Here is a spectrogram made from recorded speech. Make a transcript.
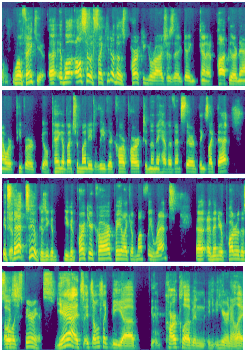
well, well, thank you. Uh, well, also, it's like you know those parking garages that are getting kind of popular now, where people are you know paying a bunch of money to leave their car parked, and then they have events there and things like that. It's Yep. that too, because you could you could park your car, pay like a monthly rent, uh, and then you're part of this Oh, whole experience. yeah, it's it's almost like the uh, car club in here in LA.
